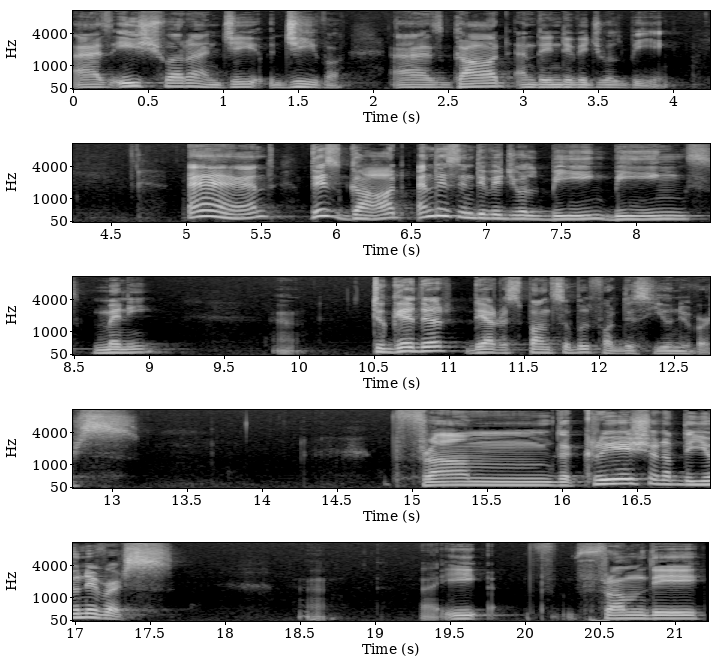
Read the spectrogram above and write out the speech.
as Ishvara and Jiva, as God and the individual being. And this God and this individual being, beings, many, Together, they are responsible for this universe. From the creation of the universe, uh, uh, from the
